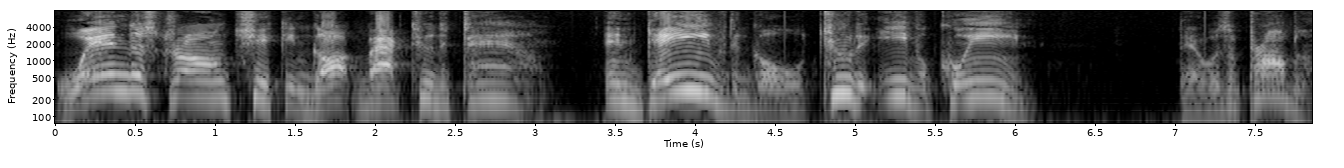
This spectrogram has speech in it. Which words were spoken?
when the strong chicken got back to the town and gave the gold to the evil queen, there was a problem.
